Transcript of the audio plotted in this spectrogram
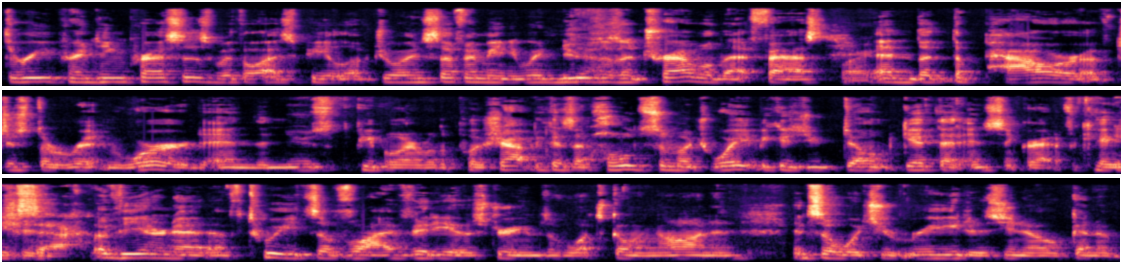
three printing presses with Elijah P. Lovejoy and stuff. I mean, when news Yeah. doesn't travel that fast, Right. and the the power of just the written word and the news people are able to push out because it holds so much weight because you don't get that instant gratification Exactly. of the internet, of tweets, of live video streams of what's going on, and and so what you read is you know gonna.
